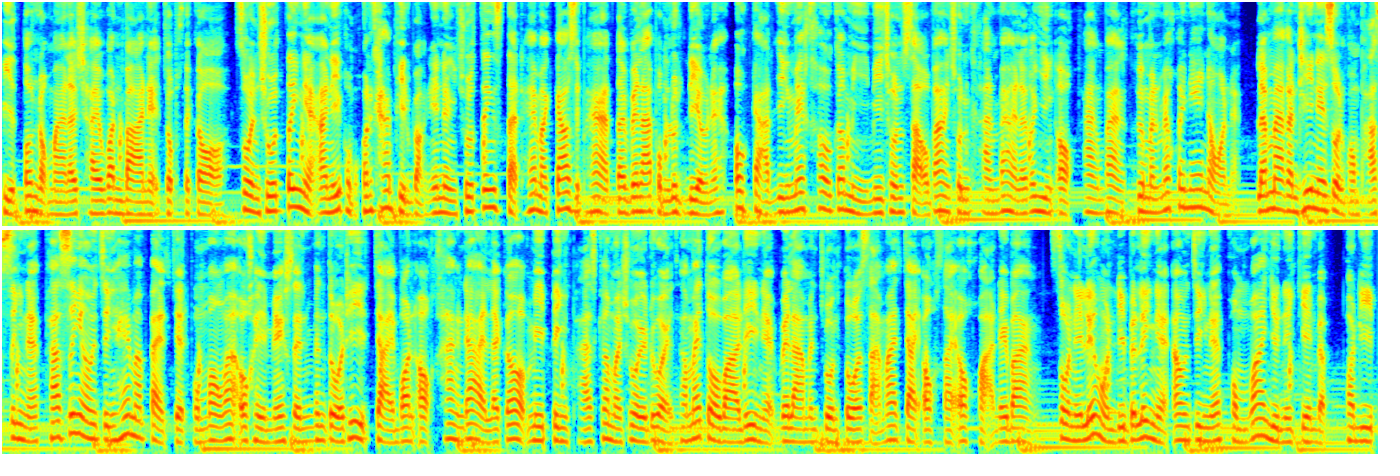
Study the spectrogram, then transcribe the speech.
ปีดต้นออกมาแล้วใช้วันบาร์เนี่ยจบสกอร์ ส่วนชูตติ้งเนี่ยอันนี้ผมค่อนข้างผิดหวังนิดนึงชูตติ้งสเตตให้มา 95 แต่เวลาผมหลุดเดี่ยวนะโอกาสยิงไม่เข้าก็มีมีชนเสาบ้างชนคานบ้าง แล้วก็ยิงออกข้างบ้าง คือมันไม่ค่อยแน่นอนอะแล้วมากันที่ในส่วนของพาสซิ่งนะพาสซิ่งเอาจริงให้มา 87 ผมมองว่าโอเค make sense เป็นตัวที่จ่ายบอลออกข้างได้ แล้วก็มีปิงพาสเข้ามาช่วยด้วยทำให้ตัวบาร์ดี้เนี่ยเวลามันจวนตัวสามารถจ่ายออกซ้ายออกขวาได้บ้าง ส่วนในเรื่องของดิบเบิลเนี่ยเอาจริงนะผมว่าอยู่ในเกณฑ์แบบพอดีเ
